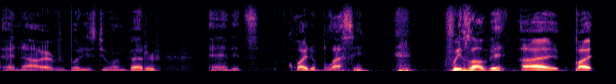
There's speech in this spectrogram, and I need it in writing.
and now everybody's doing better, and it's quite a blessing. we love it. Uh, but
